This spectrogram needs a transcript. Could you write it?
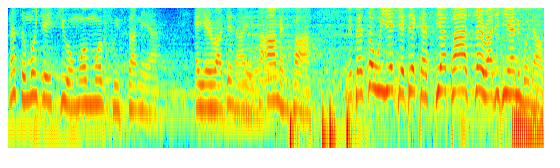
na sɛ mogya eti wɔn amu afiri sane a ɛyɛ awurade na ayɛ ka amen paa mepɛ sɛ woyɛ dede kɛseɛ paa hyɛ awurade din animonyam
